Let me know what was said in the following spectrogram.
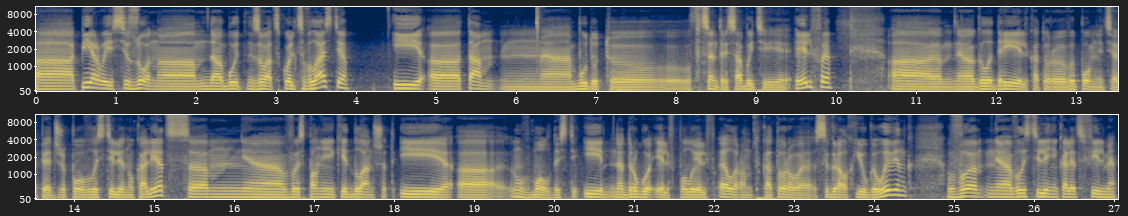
А, первый сезон а, будет называться «Кольца власти», и э, там э, будут э, в центре событий эльфы. А, э, Галадриэль, которую вы помните, опять же, по «Властелину колец» э, в исполнении Кейт Бланшет, и э, ну, в молодости, и другой эльф, полуэльф Элронд, которого сыграл Хьюго Уивинг в «Властелине колец» фильме,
